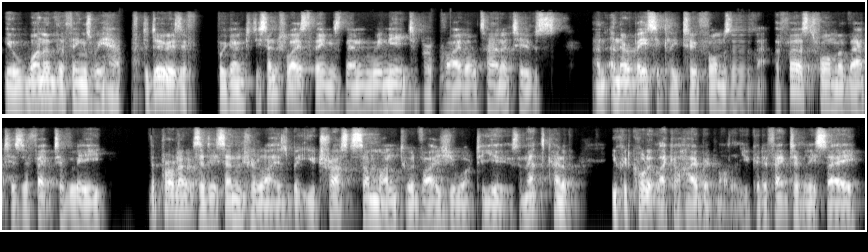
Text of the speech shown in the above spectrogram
you know, one of the things we have to do is if we're going to decentralize things, then we need to provide alternatives. And, and there are basically two forms of that. The first form of that is effectively the products are decentralized, but you trust someone to advise you what to use. And that's kind of, you could call it like a hybrid model. You could effectively say,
